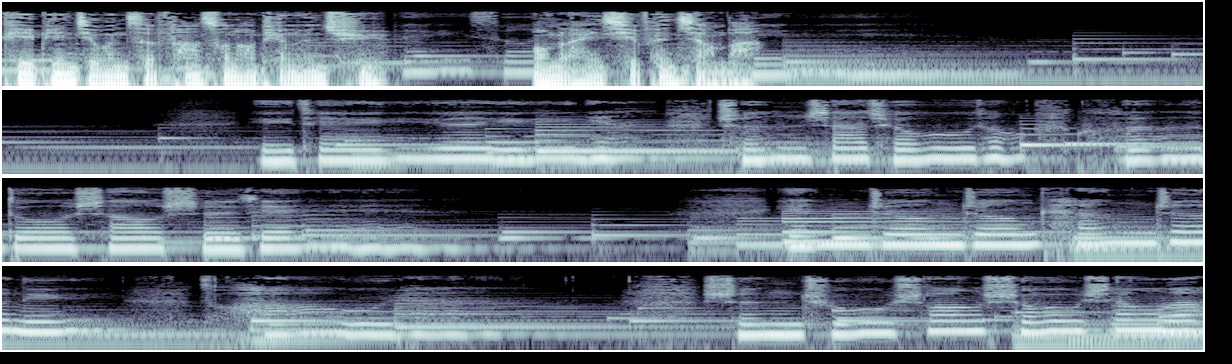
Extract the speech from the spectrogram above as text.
可以编辑文字发送到评论区，我们来一起分享吧。一天一月一年，春夏秋冬，过了多少时间？眼睁睁看着你走好无。伸出双手，想拉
